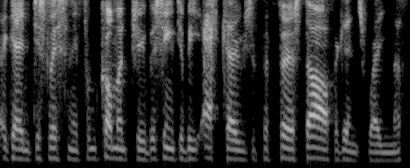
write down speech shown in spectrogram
again, just listening from commentary, but seemed to be echoes of the first half against Weymouth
